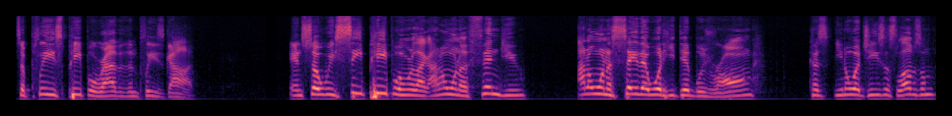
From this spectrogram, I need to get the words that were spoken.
to please people rather than please God. And so we see people and we're like, I don't want to offend you. I don't want to say that what he did was wrong. Because you know what? Jesus loves them.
